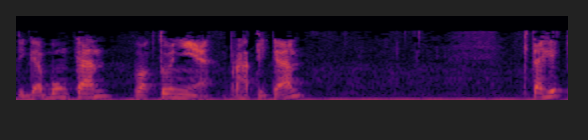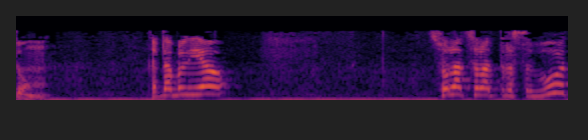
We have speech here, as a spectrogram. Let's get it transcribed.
Digabungkan waktunya. Perhatikan kita hitung. Kata beliau, solat-solat tersebut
